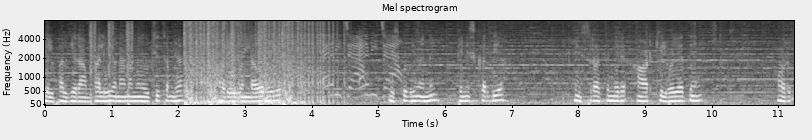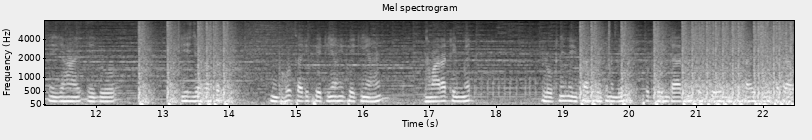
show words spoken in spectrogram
पेल पाल के रामपाल ही बनाना मैं उचित समझा। और एक बंदा और है। इसको भी मैंने फिनिश कर दिया। इस तरह से मेरे आठ किल हो जाते हैं। और यहाँ ये जो इस जगह पर बहुत सारी पेटियाँ ही पेटियाँ हैं। हमारा टीममेट लूटने में जुटा है, लेकिन अभी फुटबॉल डाल में उसको नहीं पता है कि पता है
